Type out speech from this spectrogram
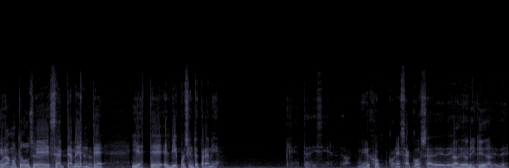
cobramos todo un servicio. Exactamente. Y este, el 10% es para mí. ¿Qué me estás diciendo? Mi viejo con esa cosa de... Claro, de honestidad. de-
